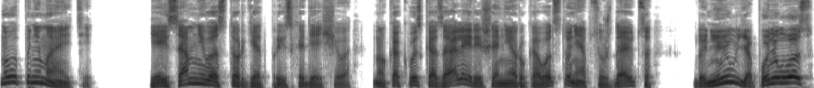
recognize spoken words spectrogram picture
Ну, вы понимаете. Я и сам не в восторге от происходящего, но, как вы сказали, решения руководства не обсуждаются. «Даниил, я понял вас.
